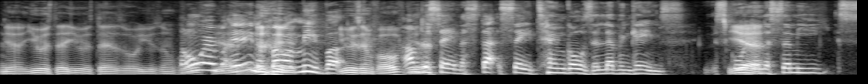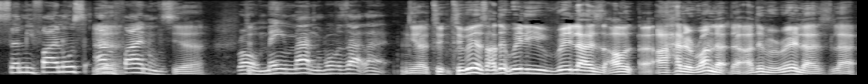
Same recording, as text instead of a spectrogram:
Yeah, you was there, you was there as well. You was involved. Don't worry about yeah. it. Ain't about me, but you was involved. I'm yeah. just saying the stats say ten goals, eleven games. Scored Yeah. in the semi semi finals and Yeah. finals. Yeah, Bro, main man, what was that like? yeah. To, to be honest, I didn't really realize I was, I had a run like that. I didn't realize like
